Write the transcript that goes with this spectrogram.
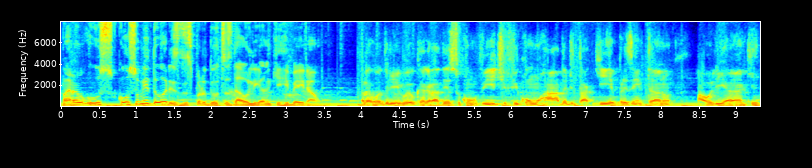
para os consumidores dos produtos da Olianque Ribeirão. Olha, Rodrigo, eu que agradeço o convite, fico honrado de estar aqui representando a Olianque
